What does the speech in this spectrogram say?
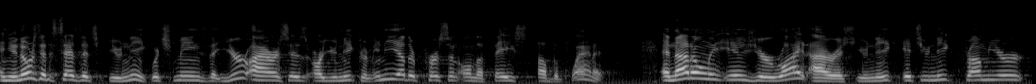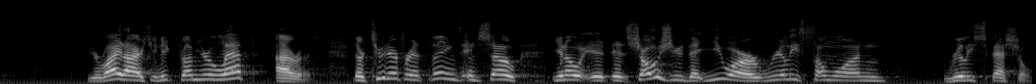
And you notice that it says it's unique, which means that your irises are unique from any other person on the face of the planet. And not only is your right iris unique, it's unique from your, your right iris, unique from your left iris. They're two different things. And so, you know, it, it shows you that you are really someone really special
